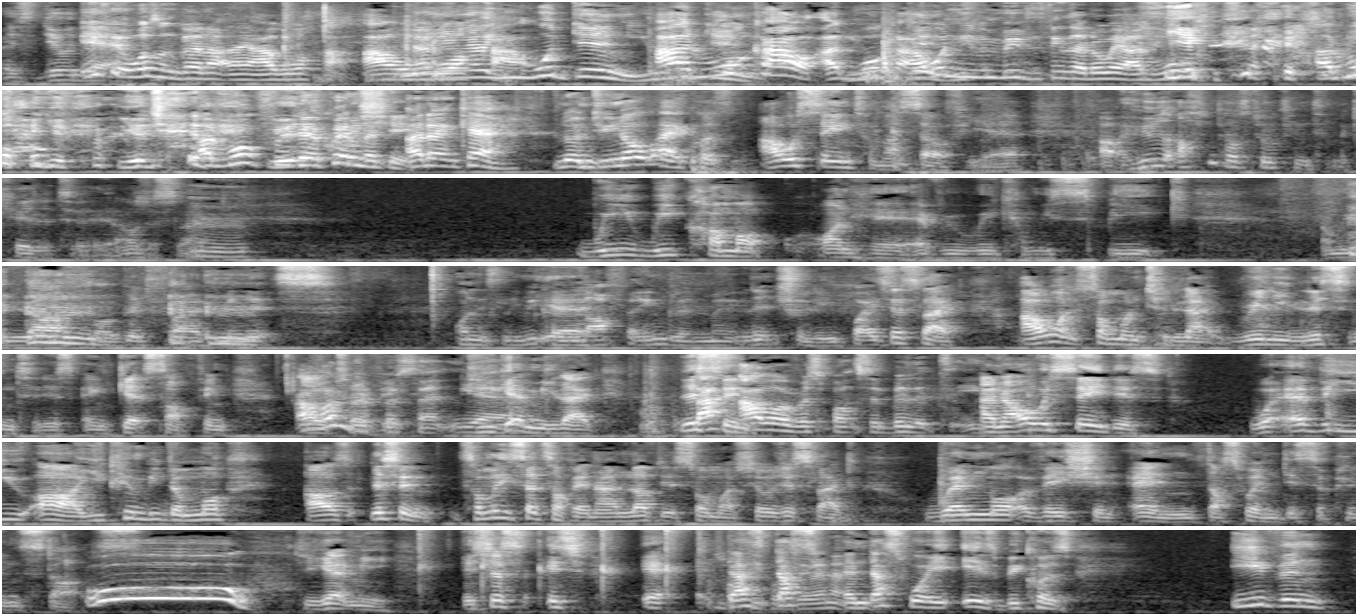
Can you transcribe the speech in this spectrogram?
It's still if it wasn't going out, there, I'd walk out. I'll no, no, walk no, out. you wouldn't. You I'd wouldn't. walk out. I'd You walk out. I wouldn't. even move the things out of the way. I'd walk. I'd walk. You- you just- I'd walk through the equipment. I don't care. No, do you know why? Because I was saying to myself, yeah, uh, who I think I was talking to Michaela today. And I was just like, Mm. we we come up on here every week and we speak and we laugh for a good five minutes, Honestly, we can Yeah. laugh for England, mate. literally. But it's just like I want someone to like really listen to this and get something hundred of it. percent, Do yeah. you get me? Like, That's our responsibility. and I always say this: whatever you are, you can be the more. I was listen. Somebody said something, and I loved it so much. It was just like, when motivation ends, that's when discipline starts. Ooh. Do you get me? It's just it's it, that's people that's and that's what it is because even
